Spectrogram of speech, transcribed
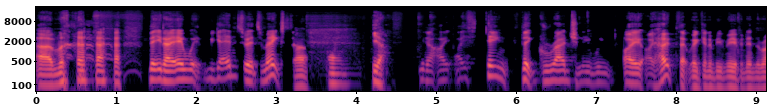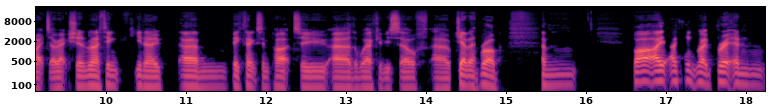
Um, but you know, it, we get into it to make stuff. Um, yeah. You know, I, I think that gradually we, I, I hope that we're going to be moving in the right direction. And I think, you know, um, big thanks in part to uh, the work of yourself, uh, Gemma, Rob. Um, but I, I think like Britain,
